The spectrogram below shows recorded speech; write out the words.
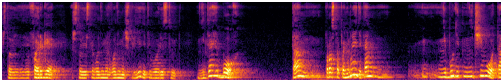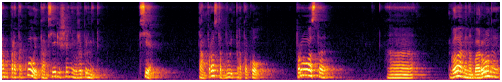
что ФРГ, что если Владимир Владимирович приедет, его арестуют. Не дай бог. Там, просто понимаете, там не будет ничего, там протоколы, там все решения уже приняты. Все. Там просто будет протокол. Просто э, глава Минобороны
